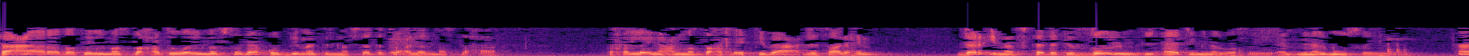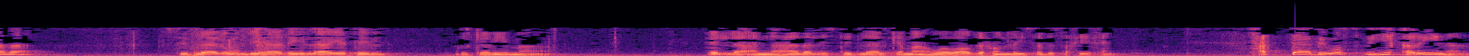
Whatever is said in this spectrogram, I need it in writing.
تعارضت المصلحة والمفسدة قدمت المفسدة على المصلحة. تخلينا عن مصلحة الاتباع لصالح درء مفسدة الظلم الآتي من الوصي من الموصي. هذا استدلالهم بهذه الآية الكريمة. إلا أن هذا الاستدلال كما هو واضح ليس بصحيح. حتى بوصفه قرينة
